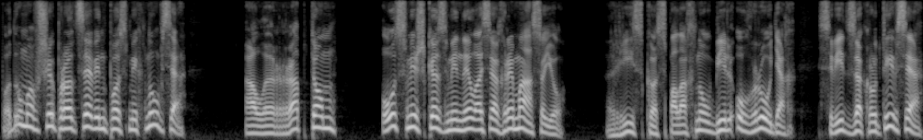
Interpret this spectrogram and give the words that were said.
Подумавши про це, він посміхнувся, але раптом усмішка змінилася гримасою. Різко спалахнув біль у грудях, світ закрутився,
